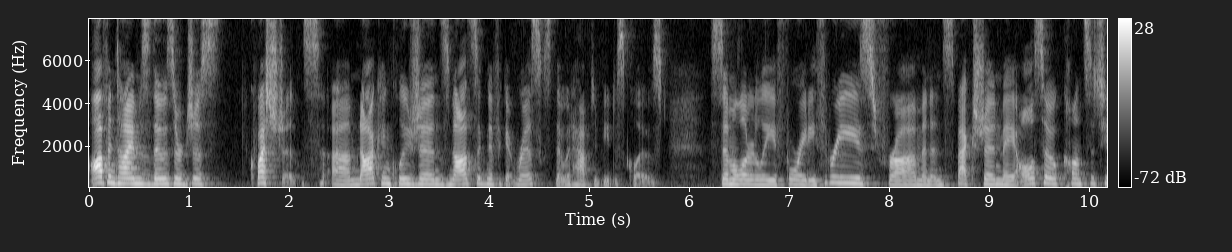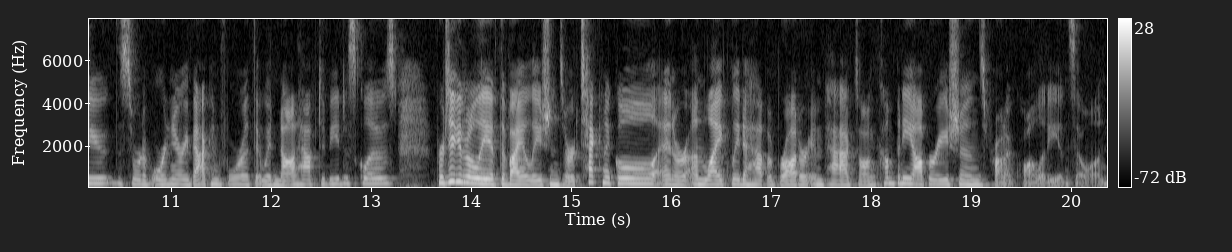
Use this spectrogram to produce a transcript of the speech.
oftentimes those are just questions, um, not conclusions, not significant risks that would have to be disclosed. Similarly, 483s from an inspection may also constitute the sort of ordinary back and forth that would not have to be disclosed, particularly if the violations are technical and are unlikely to have a broader impact on company operations, product quality, and so on.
